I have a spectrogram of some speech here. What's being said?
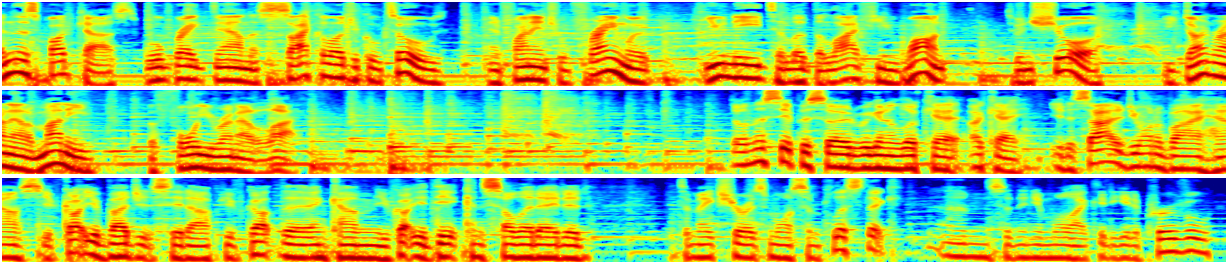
In this podcast, we'll break down the psychological tools and financial framework you need to live the life you want to ensure you don't run out of money before you run out of life. So, in this episode, we're going to look at okay, you decided you want to buy a house, you've got your budget set up, you've got the income, you've got your debt consolidated to make sure it's more simplistic, um, so then you're more likely to get approval.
